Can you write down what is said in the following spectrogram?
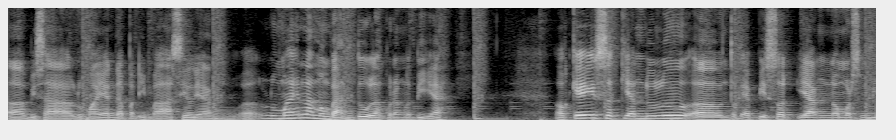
uh, bisa lumayan dapat imbal hasil yang uh, lumayan lah membantu lah kurang lebih ya Oke, sekian dulu uh, untuk episode yang nomor 9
